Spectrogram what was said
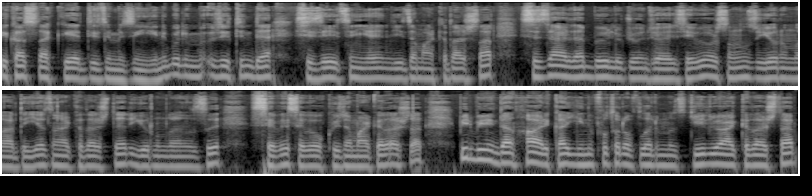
Birkaç dakikaya dizimizin yeni bölümü özetini de size için yayınlayacağım arkadaşlar. Sizler de böyle görüntüleri seviyorsanız yorumlarda yazın arkadaşlar. Yorumlarınızı seve seve okuyacağım arkadaşlar. Birbirinden harika yeni fotoğraflarımız geliyor arkadaşlar.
